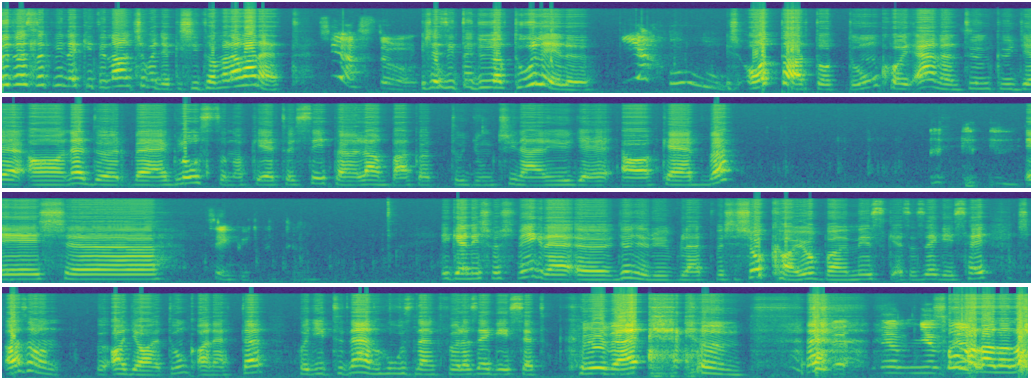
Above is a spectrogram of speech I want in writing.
Üdvözlök mindenkit, én Ancsa vagyok, és itt van velem Anett. Sziasztok! És ez itt egy újabb túlélő. Yahoo! És ott tartottunk, hogy elmentünk ugye a Netherbe glowstonokért, hogy szépen lámpákat tudjunk csinálni ugye a kertbe. És uh, Szépítettünk. igen, és most végre uh, gyönyörűbb lett, és sokkal jobban néz ki ez az egész hely, és azon agyaltunk Anettel, hogy itt nem húznánk föl az egészet kővel, Nyom, nyom, Szalalalala.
